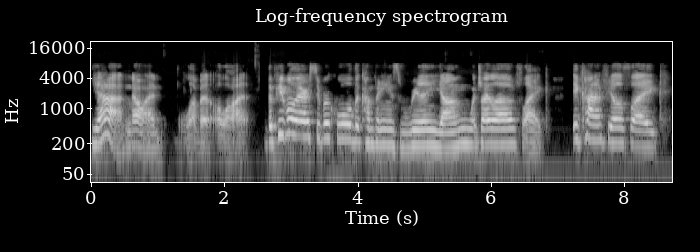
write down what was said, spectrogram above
Yeah, no, I love it a lot. The people there are super cool. The company is really young, which I love. Like, it kind of feels like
